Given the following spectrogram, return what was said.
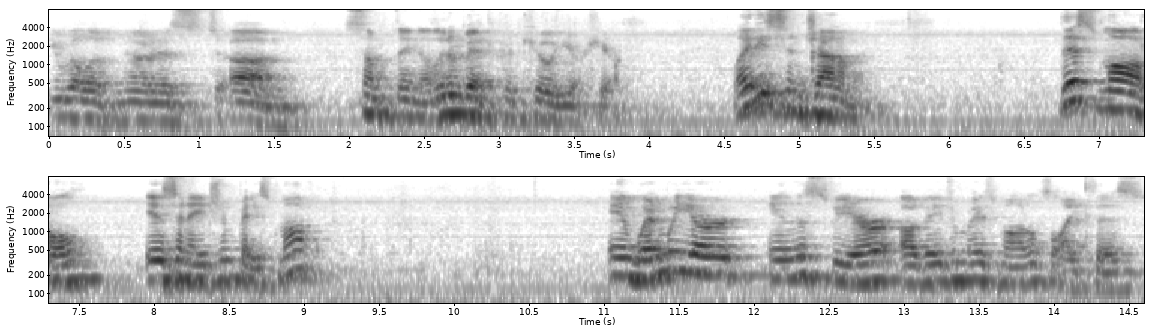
you will have noticed um, something a little bit peculiar here. Ladies and gentlemen, this model is an agent-based model. And when we are in the sphere of agent-based models like this,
